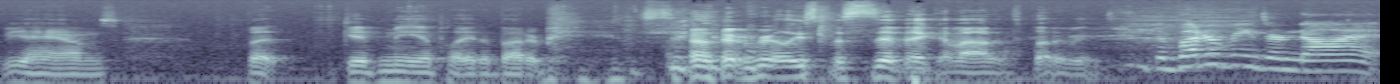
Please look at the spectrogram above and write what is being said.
yams, but give me a plate of butterbeans. so they're really specific about its butter beans The butter beans are not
